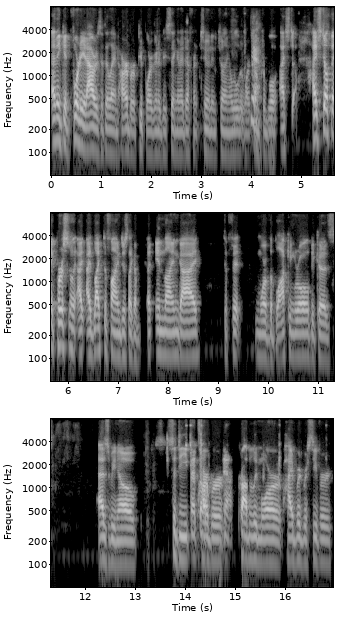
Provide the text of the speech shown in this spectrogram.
I think in 48 hours, if they land Harbor, people are going to be singing a different tune and feeling a little bit more yeah. comfortable. I still, I still think personally, I, would like to find just like a, an inline guy to fit more of the blocking role because, as we know, Sadiq That's Harbor yeah. probably more hybrid receiver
